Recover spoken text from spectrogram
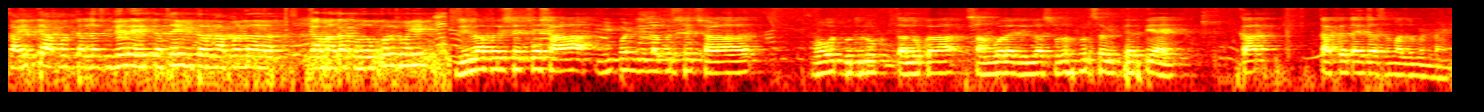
साहित्य आपण त्यांना दिलेले आहे त्याचंही वितरण आपण या भागात लवकरच होईल. जिल्हा परिषदच्या शाळा मी पण जिल्हा परिषद शाळा मौद बुद्रुक तालुका सांगोला जिल्हा सोलापूरचा विद्यार्थी आहे. का टाकत आहेत असं माझं म्हणणं आहे.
